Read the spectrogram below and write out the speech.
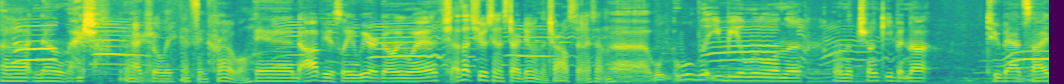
Uh, no, actually, actually. That's incredible. And obviously, we are going with. I thought she was gonna start doing the Charleston or something. Uh, we'll, we'll let you be a little on the on the chunky, but not too bad side.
